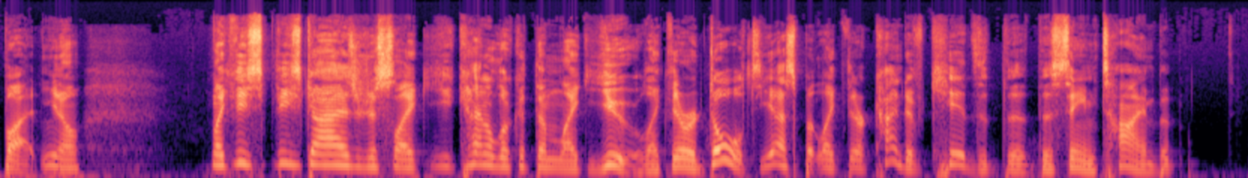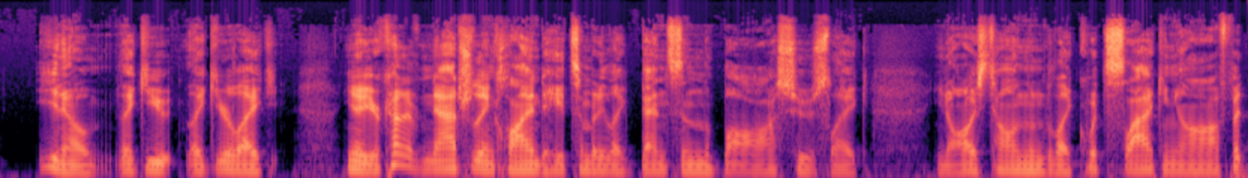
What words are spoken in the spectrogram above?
But you know, like these these guys are just like you kind of look at them like you, like they're adults, yes, but like they're kind of kids at the the same time. But you know, like you, like you're like, you know, you're kind of naturally inclined to hate somebody like Benson, the boss, who's like you know, always telling them to like quit slacking off. But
